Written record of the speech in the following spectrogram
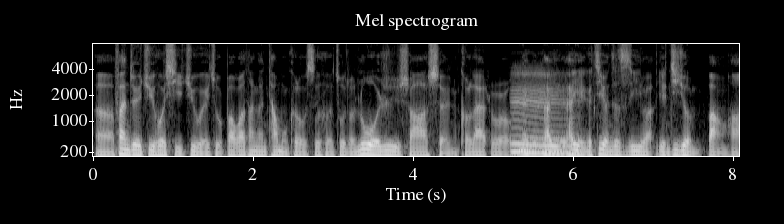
呃犯罪剧或喜剧为主，包括他跟汤姆克鲁斯合作的《落日杀神》（Collateral） 那个，他他演一个计程车司机嘛，演技就很棒哈。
